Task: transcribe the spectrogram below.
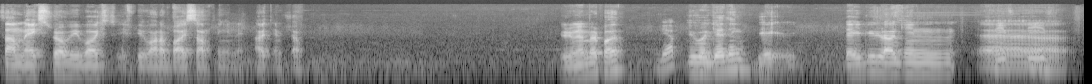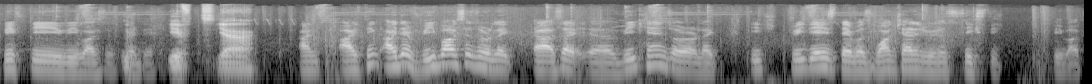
some extra V Bucks if you want to buy something in the item shop. You remember, Pod? Yep. You were getting da- daily login 50, uh, 50 V-Bucks per day. gifts. Yeah. And I think either V-Bucks or like uh, sorry uh, weekends or like each three days there was one challenge which was 60 V-Bucks.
